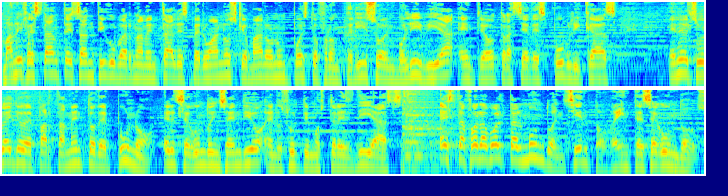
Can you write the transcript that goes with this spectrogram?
Manifestantes antigubernamentales peruanos quemaron un puesto fronterizo en Bolivia, entre otras sedes públicas, en el sureño departamento de Puno, el segundo incendio en los últimos tres días. Esta fue la vuelta al mundo en 120 segundos.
